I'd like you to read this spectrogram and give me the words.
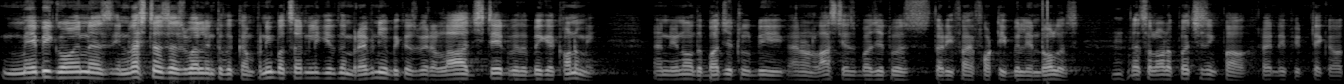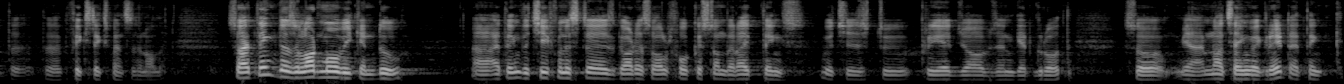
maybe go in as investors as well into the company, but certainly give them revenue because we're a large state with a big economy. And you know, the budget will be, I don't know, last year's budget was 35, 40 billion dollars. That's a lot of purchasing power, right? If you take out the, the fixed expenses and all that. So I think there's a lot more we can do. Uh, I think the chief minister has got us all focused on the right things, which is to create jobs and get growth. So yeah, I'm not saying we're great. I think,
